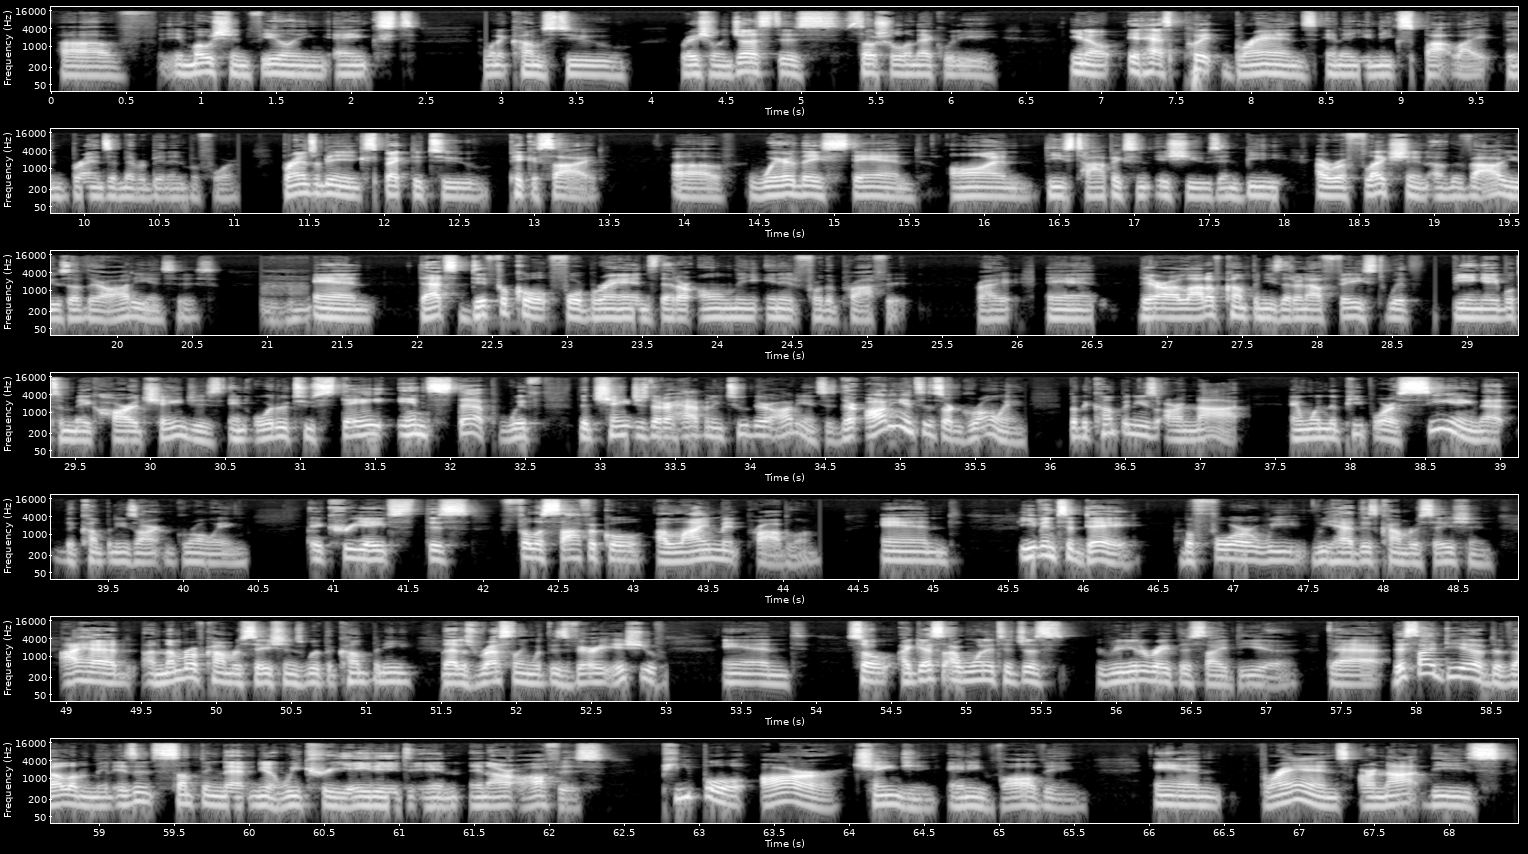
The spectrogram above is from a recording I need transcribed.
of emotion, feeling, angst when it comes to racial injustice, social inequity. You know, it has put brands in a unique spotlight than brands have never been in before. Brands are being expected to pick a side of where they stand on these topics and issues and be a reflection of the values of their audiences. Mm-hmm. And that's difficult for brands that are only in it for the profit, right? And there are a lot of companies that are now faced with being able to make hard changes in order to stay in step with the changes that are happening to their audiences. Their audiences are growing, but the companies are not. And when the people are seeing that the companies aren't growing, it creates this philosophical alignment problem. And even today, before we we had this conversation, I had a number of conversations with the company that is wrestling with this very issue. And so I guess I wanted to just reiterate this idea that this idea of development isn't something that, you know, we created in in our office. People are changing and evolving and brands are not these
